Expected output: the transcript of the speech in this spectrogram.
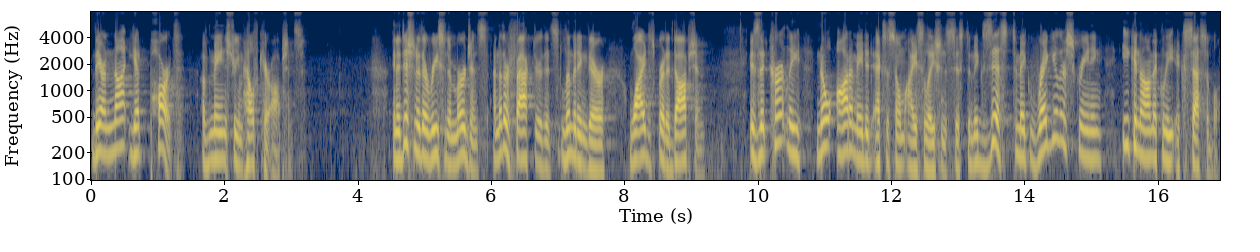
they are not yet part of mainstream healthcare options. In addition to their recent emergence, another factor that's limiting their widespread adoption is that currently no automated exosome isolation system exists to make regular screening economically accessible.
